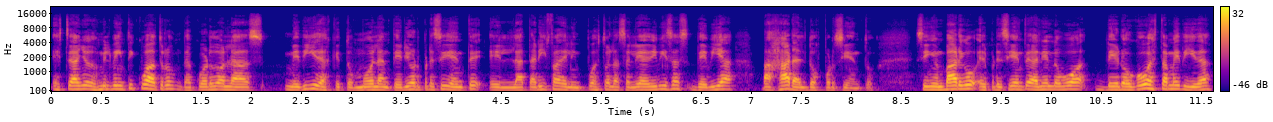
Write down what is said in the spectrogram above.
este año 2024, de acuerdo a las medidas que tomó el anterior presidente, el- la tarifa del impuesto a la salida de divisas debía bajar al 2%. Sin embargo, el presidente Daniel Noboa derogó esta medida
